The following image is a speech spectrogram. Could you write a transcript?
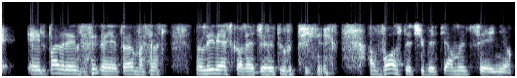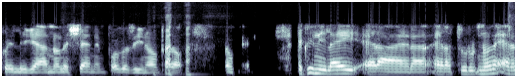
e- e il padre ha detto: "Eh, ma non, non li riesco a leggere tutti. A volte ci mettiamo il segno, quelli che hanno le scene un po' così, no? Però, e quindi lei era, era, era tur- non era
